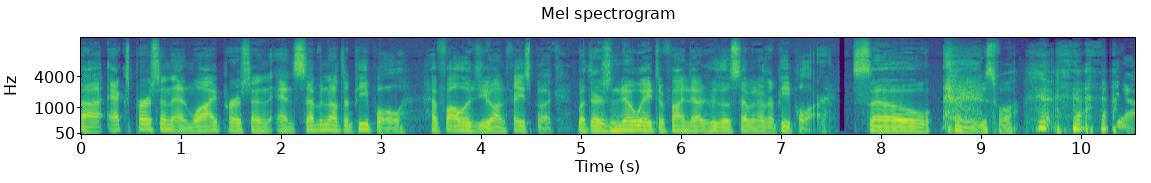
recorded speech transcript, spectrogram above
uh, X person and Y person and seven other people have followed you on Facebook, but there's no way to find out who those seven other people are. So, Totally useful. yeah.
